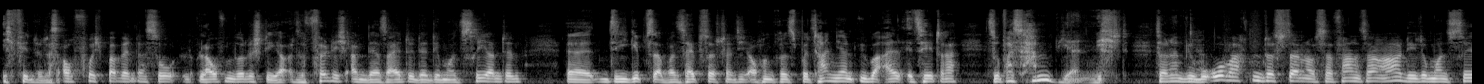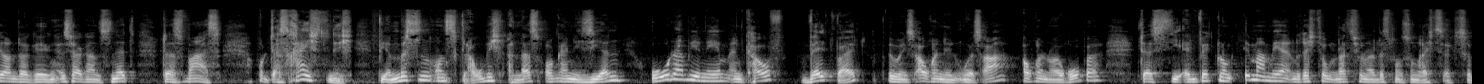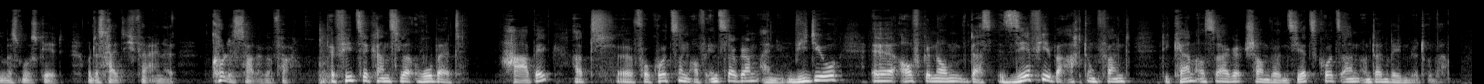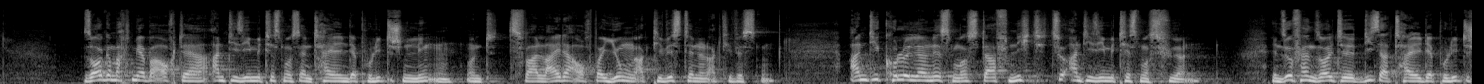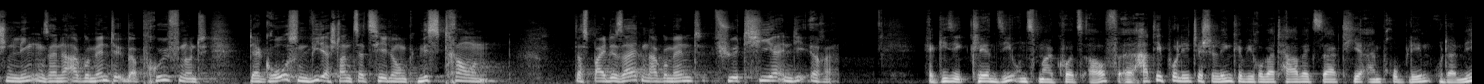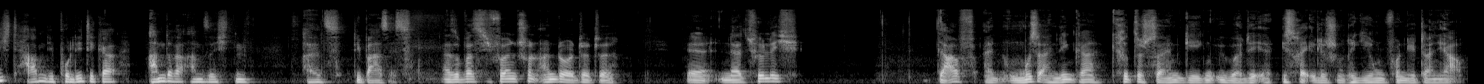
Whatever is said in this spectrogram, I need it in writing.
ich finde das auch furchtbar, wenn das so laufen würde, stehe also völlig an der Seite der Demonstrierenden. Äh, die gibt's aber selbstverständlich auch in Großbritannien, überall etc. Sowas haben wir nicht sondern wir beobachten das dann aus der Ferne und sagen, ah, die demonstrieren dagegen, ist ja ganz nett, das war's. Und das reicht nicht. Wir müssen uns, glaube ich, anders organisieren Oder wir nehmen in Kauf weltweit, übrigens auch in den USA, auch in Europa, dass die Entwicklung immer mehr in Richtung Nationalismus und Rechtsextremismus geht. Und das halte ich für eine kolossale Gefahr. Der Vizekanzler Robert Habeck hat äh, vor kurzem auf Instagram ein Video äh, aufgenommen, das sehr viel Beachtung fand. Die Kernaussage schauen wir uns jetzt kurz an und dann reden wir drüber. Sorge macht mir aber auch der Antisemitismus in Teilen der politischen Linken und zwar leider auch bei jungen Aktivistinnen und Aktivisten. Antikolonialismus darf nicht zu Antisemitismus führen. Insofern sollte dieser Teil der politischen Linken seine Argumente überprüfen und der großen Widerstandserzählung misstrauen. Das beide Seiten Argument führt hier in die Irre. Herr Gysi, klären Sie uns mal kurz auf. Äh, hat die politische Linke, wie Robert Habeck sagt, hier ein Problem oder nicht? Haben die Politiker andere Ansichten als die Basis. Also was ich vorhin schon andeutete, äh, natürlich darf ein, muss ein Linker kritisch sein gegenüber der israelischen Regierung von Netanyahu.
